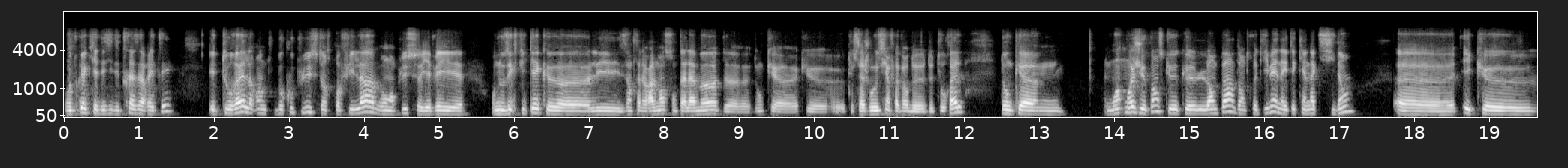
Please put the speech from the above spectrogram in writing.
en tout cas qui a des idées très arrêtées. Et Tourelle rentre beaucoup plus dans ce profil-là. Bon, en plus, il y avait, on nous expliquait que euh, les entraîneurs allemands sont à la mode, euh, donc que, que ça joue aussi en faveur de, de Tourelle. Donc, moi, moi, je pense que, que Lampard, entre guillemets, n'a été qu'un accident et que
